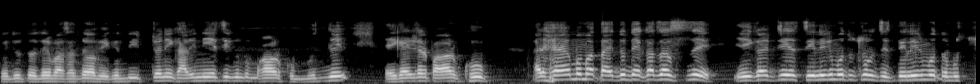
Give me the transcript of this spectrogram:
কিন্তু তোদের বাঁচাতে হবে। কিন্তু একটুখানি গাড়ি নিয়েছি কিন্তু পাওয়ার খুব, বুঝলি? এই গাড়িটার পাওয়ার খুব। আর হ্যাঁ মামা, তাই তো দেখা যাচ্ছে। এই গাড়িটি তেলের মতো চলছে, তেলের মতো, বুঝছ?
